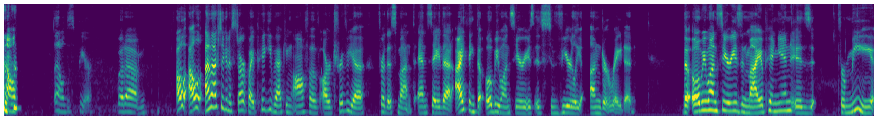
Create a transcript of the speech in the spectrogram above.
I'll, then I'll disappear. But um, I'll, I'll, I'm actually going to start by piggybacking off of our trivia for this month and say that I think the Obi Wan series is severely underrated. The Obi Wan series, in my opinion, is for me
